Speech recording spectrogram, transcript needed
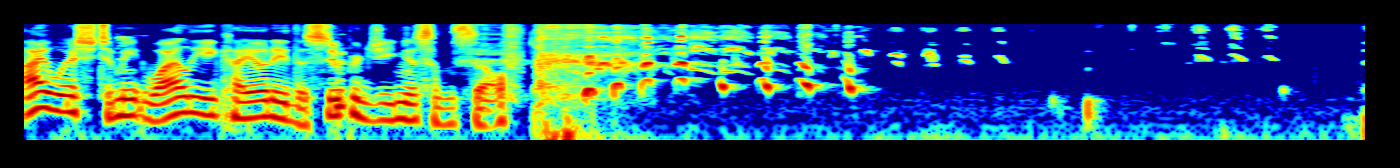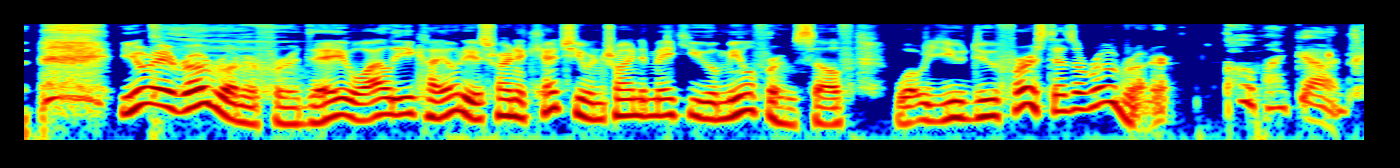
I wish to meet Wile E. Coyote, the super genius himself. You're a roadrunner for a day. Wile E. Coyote is trying to catch you and trying to make you a meal for himself. What would you do first as a roadrunner? Oh my god.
